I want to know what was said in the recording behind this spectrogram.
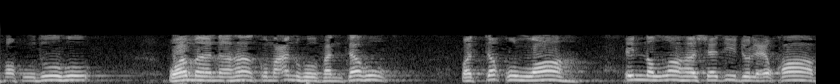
فخذوه وما نهاكم عنه فانتهوا واتقوا الله إن الله شديد العقاب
